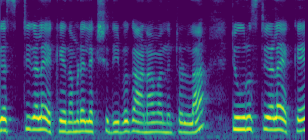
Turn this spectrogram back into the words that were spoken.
ഗസ്റ്റുകളെയൊക്കെ നമ്മുടെ ലക്ഷദ്വീപ് കാണാൻ വന്നിട്ടുള്ള ടൂറിസ്റ്റുകളെയൊക്കെ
